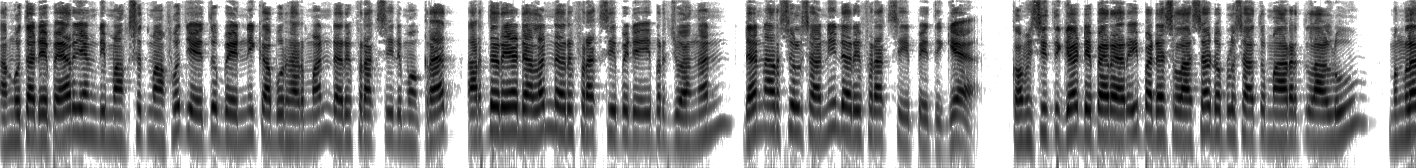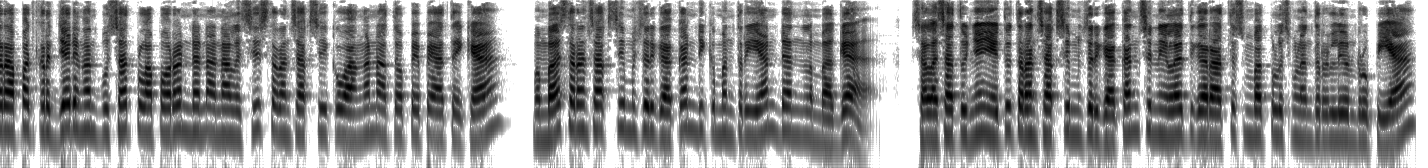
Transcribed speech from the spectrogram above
Anggota DPR yang dimaksud Mahfud yaitu Benny Kabur Harman dari fraksi Demokrat, Arteria Dahlan dari fraksi PDI Perjuangan, dan Arsul Sani dari fraksi P3. Komisi 3 DPR RI pada Selasa 21 Maret lalu menggelar rapat kerja dengan Pusat Pelaporan dan Analisis Transaksi Keuangan atau PPATK, membahas transaksi mencurigakan di kementerian dan lembaga. Salah satunya yaitu transaksi mencurigakan senilai 349 triliun rupiah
